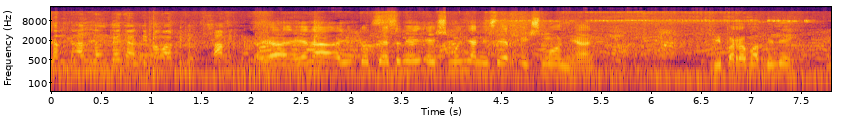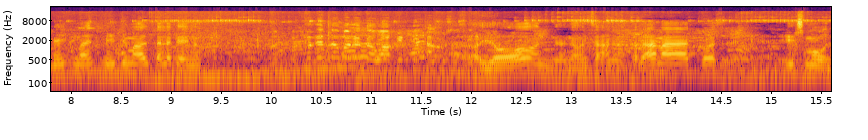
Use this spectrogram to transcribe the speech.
sandaan lang ganyan. Di ba mabili? Pangit. Kaya, ayan na, ayun itong peso ni Exmon yan, ni Sir Exmon, yan. Di para mabili. Med- ma- medyo mahal talaga, eh, no? Magandang maganda, 150 talbos sa Ayun, ganoon sana. Salamat, Boss Exmon.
